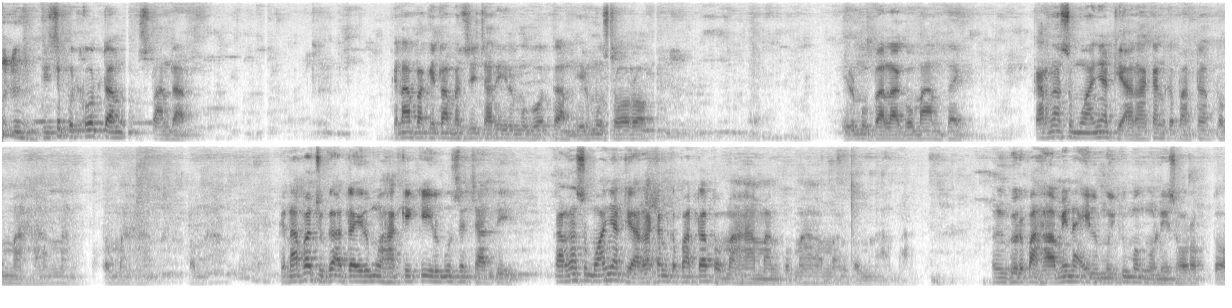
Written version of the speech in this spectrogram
Disebut kodam standar. Kenapa kita mesti cari ilmu kodam ilmu sorok ilmu balago mantek karena semuanya diarahkan kepada pemahaman pemahaman kenapa juga ada ilmu hakiki ilmu sejati karena semuanya diarahkan kepada pemahaman pemahaman pemahaman Nggur pahami nak ilmu itu menguni sorok to.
